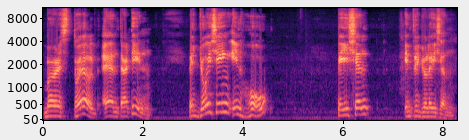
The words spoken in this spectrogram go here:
verse 12 and 13. Rejoicing in hope, patient in tribulation,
